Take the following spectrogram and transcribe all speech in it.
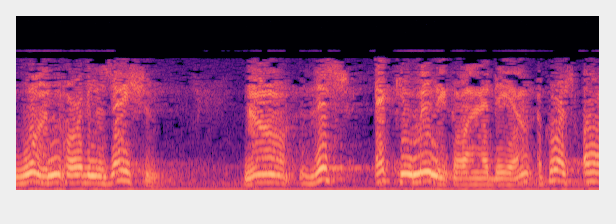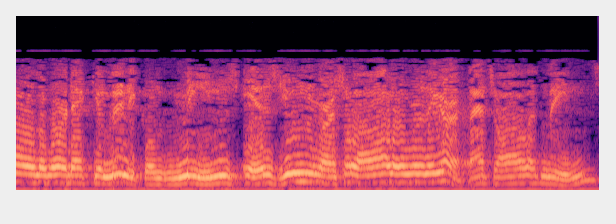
one organization. Now, this ecumenical idea, of course, all the word ecumenical means is universal all over the earth. That's all it means.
